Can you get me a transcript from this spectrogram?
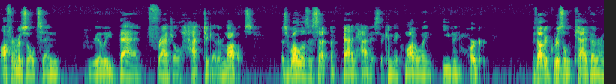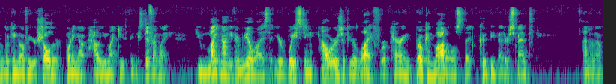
often results in really bad, fragile, hacked together models, as well as a set of bad habits that can make modeling even harder. Without a grizzled CAD veteran looking over your shoulder, pointing out how you might do things differently, you might not even realize that you're wasting hours of your life repairing broken models that could be better spent, I don't know,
